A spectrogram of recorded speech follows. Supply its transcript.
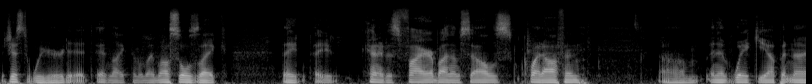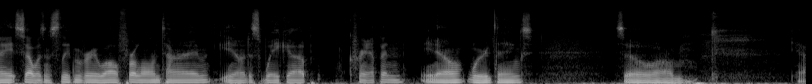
it's just weird. It, and like, the, my muscles, like, they, they kind of just fire by themselves quite often um, and it'd wake you up at night. So I wasn't sleeping very well for a long time. You know, just wake up cramping. You know, weird things. So um, yeah,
